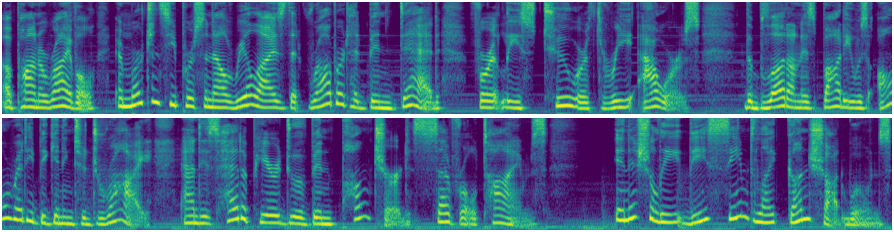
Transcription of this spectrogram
Upon arrival, emergency personnel realized that Robert had been dead for at least two or three hours. The blood on his body was already beginning to dry, and his head appeared to have been punctured several times. Initially, these seemed like gunshot wounds,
